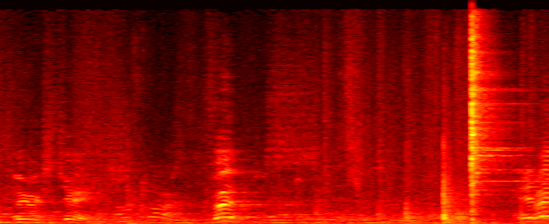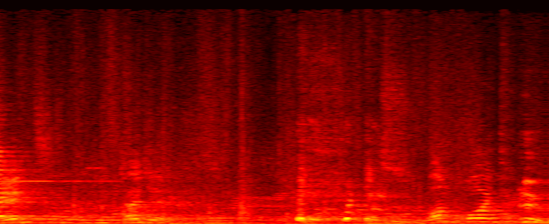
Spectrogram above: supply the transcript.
Unclear exchange. Fit. Fit. Judges. One point blue.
